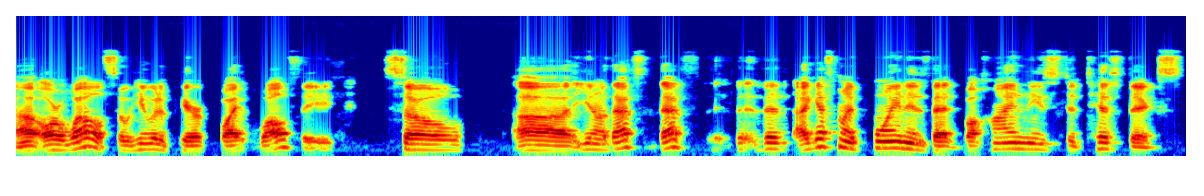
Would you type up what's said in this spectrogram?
uh, or wealth. So he would appear quite wealthy. So uh, you know that's that's the, the, I guess my point is that behind these statistics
